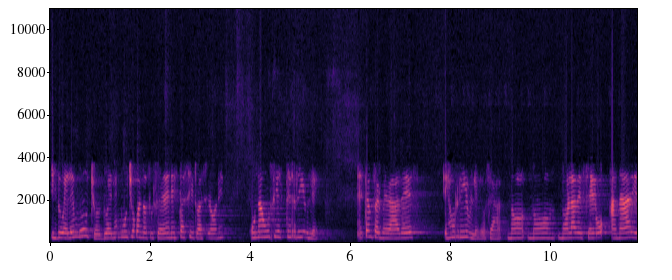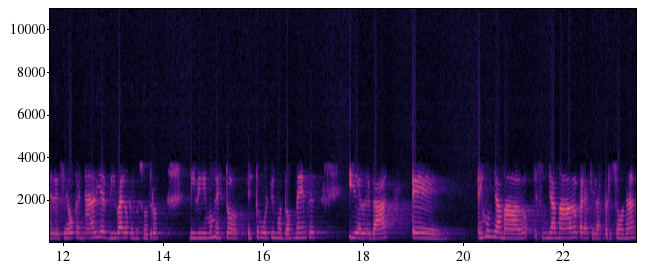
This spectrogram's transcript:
y duele mucho, duele mucho cuando suceden estas situaciones. Una UCI es terrible. Esta enfermedad es, es horrible, o sea, no, no, no la deseo a nadie, deseo que nadie viva lo que nosotros vivimos estos, estos últimos dos meses y de verdad eh, es un llamado, es un llamado para que las personas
